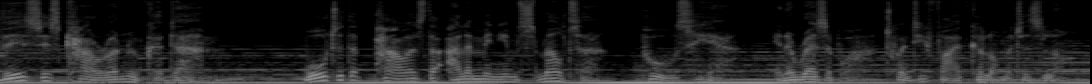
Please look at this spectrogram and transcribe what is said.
This is Kárahnjúka Dam. Water that powers the aluminium smelter pools here in a reservoir 25 kilometers long.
